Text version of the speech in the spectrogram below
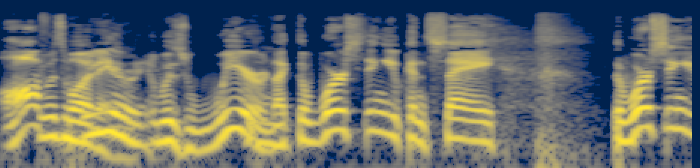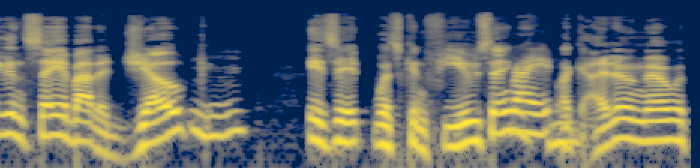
off-putting. was. It was weird. Like the worst thing you can say, the worst thing you can say about a joke. Mm-hmm. Is it was confusing? Right. Like I don't know what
